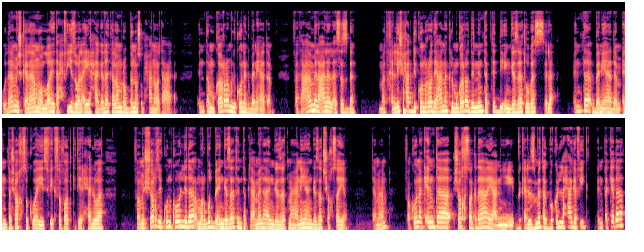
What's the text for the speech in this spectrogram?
وده مش كلام والله تحفيز ولا أي حاجة ده كلام ربنا سبحانه وتعالى. أنت مكرم لكونك بني آدم. فتعامل على الأساس ده. ما تخليش حد يكون راضي عنك لمجرد إن أنت بتدي انجازات وبس لا. أنت بني آدم. أنت شخص كويس فيك صفات كتير حلوة. فمش شرط يكون كل ده مربوط بإنجازات أنت بتعملها إنجازات مهنية إنجازات شخصية. تمام؟ فكونك أنت شخصك ده يعني بكاريزمتك بكل حاجة فيك أنت كده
